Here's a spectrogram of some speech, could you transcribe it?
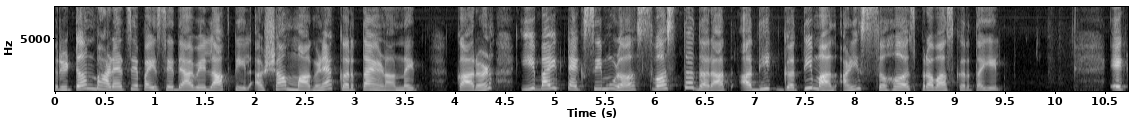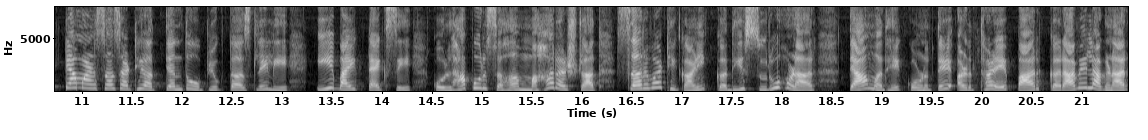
रिटर्न भाड्याचे पैसे द्यावे लागतील अशा मागण्या करता येणार नाहीत. कारण ई बाईक टॅक्सीमुळं स्वस्त दरात अधिक गतिमान आणि सहज प्रवास करता येईल. एकट्या माणसासाठी अत्यंत उपयुक्त असलेली ई बाईक टॅक्सी कोल्हापूरसह महाराष्ट्रात सर्व ठिकाणी कधी सुरू होणार त्यामध्ये कोणते अडथळे पार करावे लागणार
